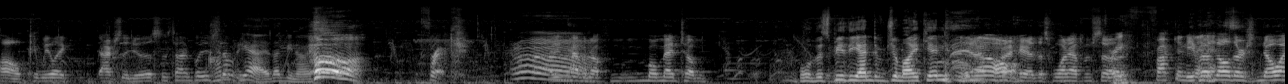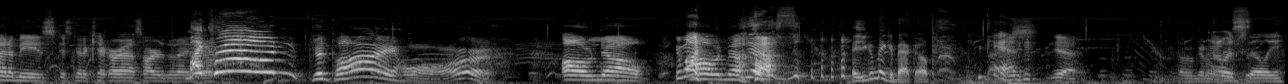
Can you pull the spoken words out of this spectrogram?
Oh, can we like actually do this this time, please? I don't. Yeah, that'd be nice. Frick. I I didn't have ah. enough momentum. Will this be the end of Jamikan? Yeah, No. right here, this one episode. Three fucking Even minutes. though there's no enemies, it's gonna kick our ass harder than I my know. crown. Goodbye, whore. Oh no. Come on. Oh no. Yes. hey, you can make it back up. you can. Yeah. Oh, That was lose it. silly.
